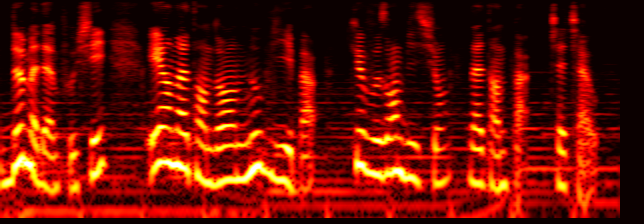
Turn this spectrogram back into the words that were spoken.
de Madame Fauché. Et en attendant, n'oubliez pas que vos ambitions n'attendent pas. Ciao ciao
